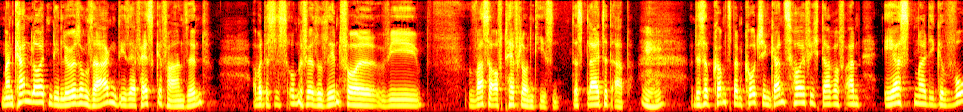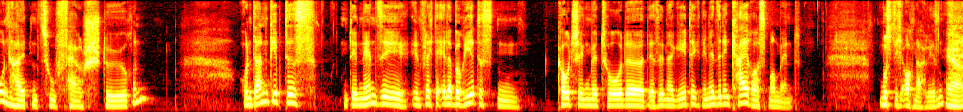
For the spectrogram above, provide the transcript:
Man kann Leuten die Lösung sagen, die sehr festgefahren sind, aber das ist ungefähr so sinnvoll wie Wasser auf Teflon gießen. Das gleitet ab. Mhm. Und deshalb kommt es beim Coaching ganz häufig darauf an, erstmal die Gewohnheiten zu verstören. Und dann gibt es und den nennen sie in vielleicht der elaboriertesten Coaching-Methode der Synergetik, den nennen sie den Kairos-Moment. Musste ich auch nachlesen. Ja.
